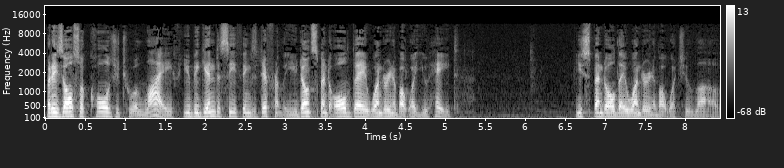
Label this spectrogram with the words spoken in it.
but He's also called you to a life, you begin to see things differently. You don't spend all day wondering about what you hate, you spend all day wondering about what you love.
